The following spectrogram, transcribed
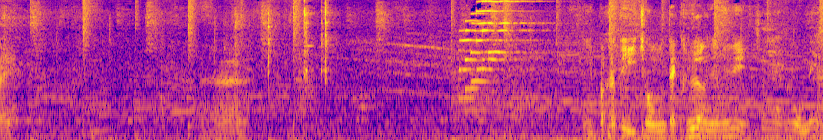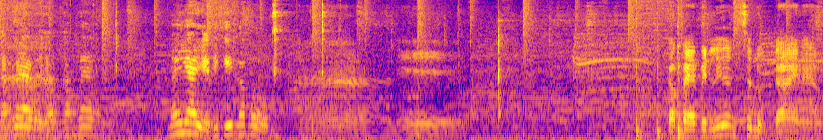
ย อ่า นี่ปกติชงแต่เครื่องใช่ไหมพี่ใช่ครับผมนี่ครั้งแรกเลยครับครั้งแรกไม่ยากอย่างที่คิดครับผมอ่านี่กาแฟเป็นเรื่องสนุกได้นะครับ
